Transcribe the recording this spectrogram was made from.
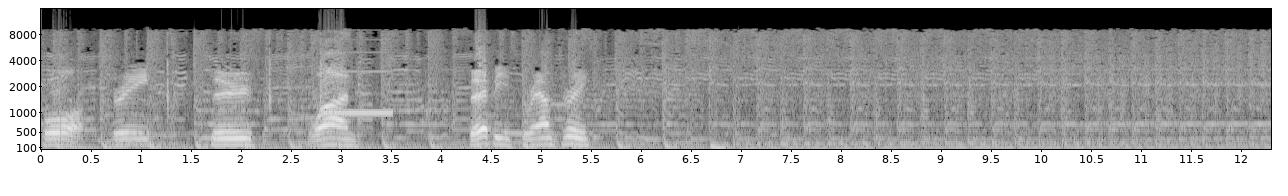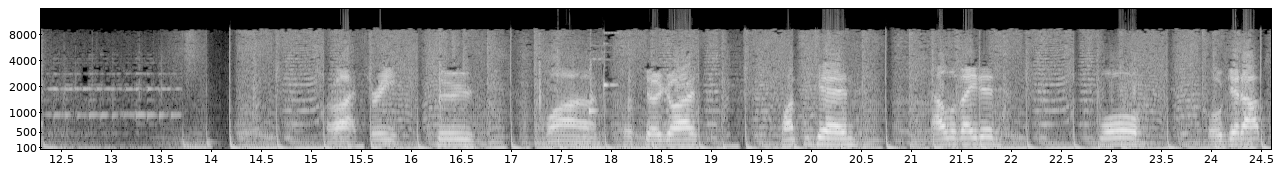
Four, three, two, one. Burpees for round three. All right, three, two, one. Let's go, guys. Once again, elevated, floor, or get ups,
